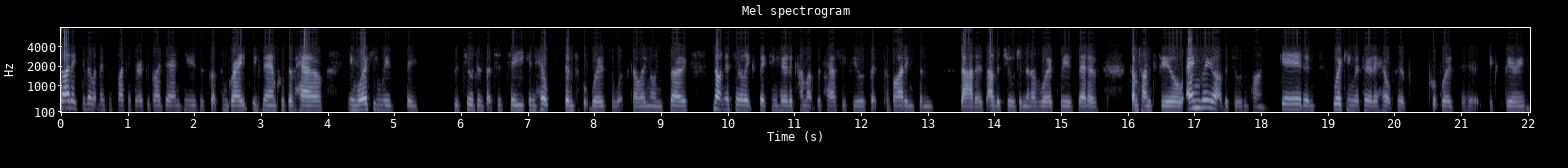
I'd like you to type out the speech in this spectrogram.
Dyadic Developmental Psychotherapy by Dan Hughes has got some great examples of how in working with these children such as T, you can help them to put words to what's going on. So not necessarily expecting her to come up with how she feels, but providing some starters. Other children that I've worked with that have sometimes feel angry or other children find scared and working with her to help her put words to her experience.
